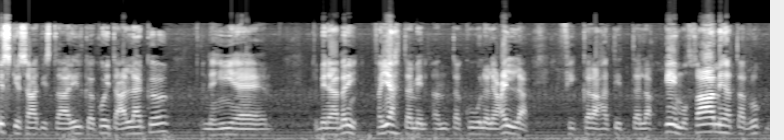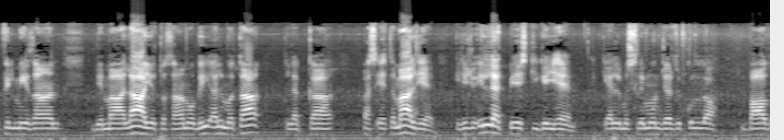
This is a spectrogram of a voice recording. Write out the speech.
اس کے ساتھ اس تعلیل کا کوئی تعلق نہیں ہے۔ تو بنا بری فیح تمل انتقون العلہ فی کراہت تلقی مسامحت الرکن فی المیزان بما لا یتسام بھی المتلقا بس احتمال یہ ہے کہ یہ جو علت پیش کی گئی ہے کہ المسلمون جرزک اللہ بعض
